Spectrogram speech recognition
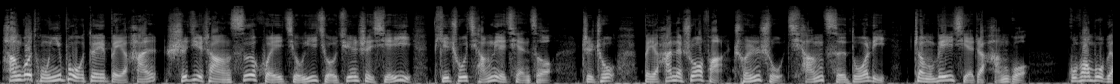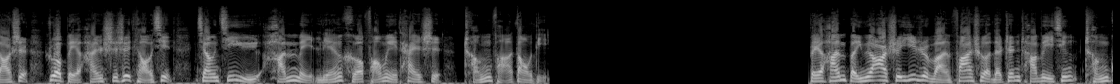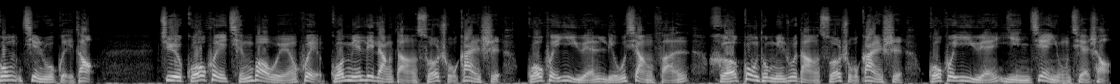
韩国统一部对北韩实际上撕毁九一九军事协议提出强烈谴责，指出北韩的说法纯属强词夺理，正威胁着韩国。国防部表示，若北韩实施挑衅，将基于韩美联合防卫态势惩罚到底。北韩本月二十一日晚发射的侦察卫星成功进入轨道。据国会情报委员会国民力量党所属干事、国会议员刘向凡和共同民主党所属干事、国会议员尹建勇介绍，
